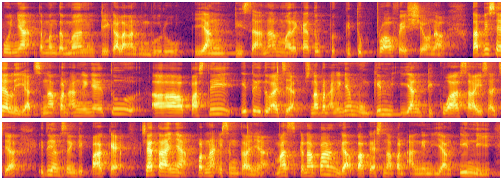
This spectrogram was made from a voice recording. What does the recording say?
punya teman-teman di kalangan pemburu yang di sana mereka tuh begitu profesional profesional. Tapi saya lihat senapan anginnya itu uh, pasti itu-itu aja. Senapan anginnya mungkin yang dikuasai saja, itu yang sering dipakai. Saya tanya, pernah iseng tanya, Mas kenapa nggak pakai senapan angin yang ini,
